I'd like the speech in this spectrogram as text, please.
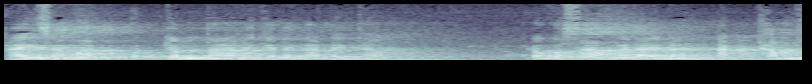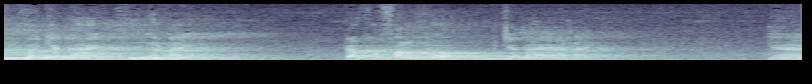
ครสามารถอดจนตายแล้วจะได้อ่านได้ทำเราก็ทราบไม่ได้นะอัดทำที่เขาจะได้คืออะไร เราก็ฟังไม่ออกมันจะได้อะไรนะ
